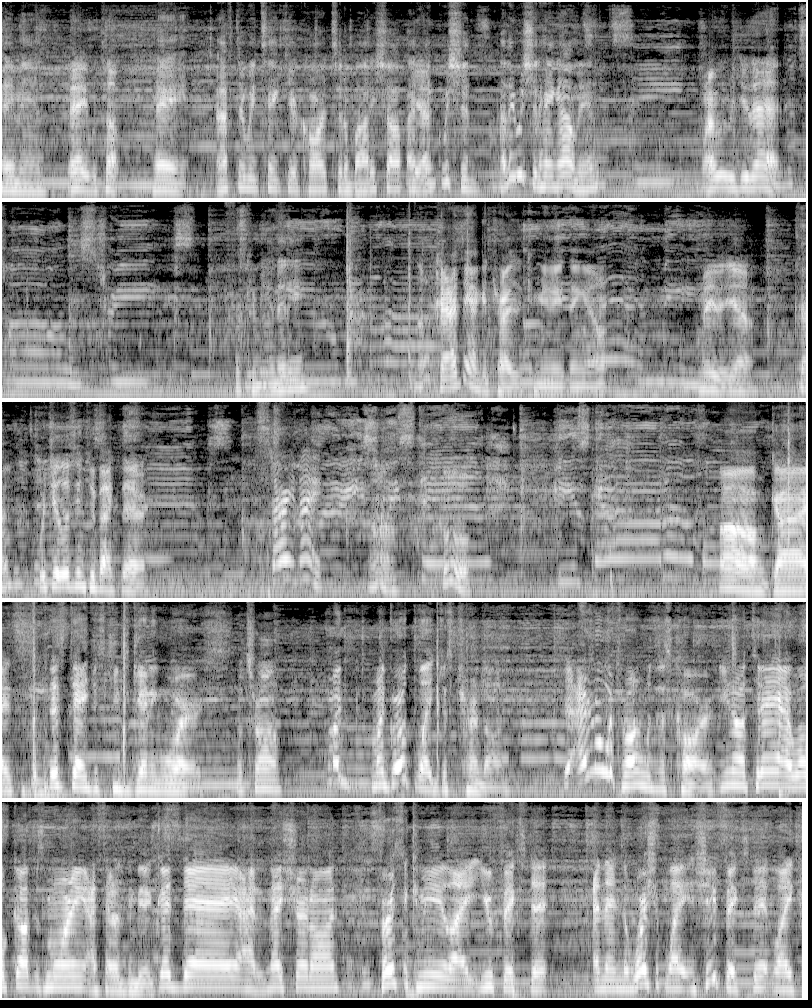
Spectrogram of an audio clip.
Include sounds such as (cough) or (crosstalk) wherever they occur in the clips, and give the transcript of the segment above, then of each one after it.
Hey man. Hey, what's up? Hey, after we take your car to the body shop, I Yeah? think we should I think we should hang out, man. Why would we do that? For community. Okay, I think I could try the community thing out. Maybe, yeah. Okay. What you listening to back there? Starry Night. Oh, cool. Oh, guys, this day just keeps getting worse. What's wrong? My my growth light just turned on. Yeah, I don't know what's wrong with this car. You know, today I woke up this morning. I said it was gonna be a good day. I had a nice shirt on. First the community light, you fixed it, and then the worship light, and she fixed it. Like,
